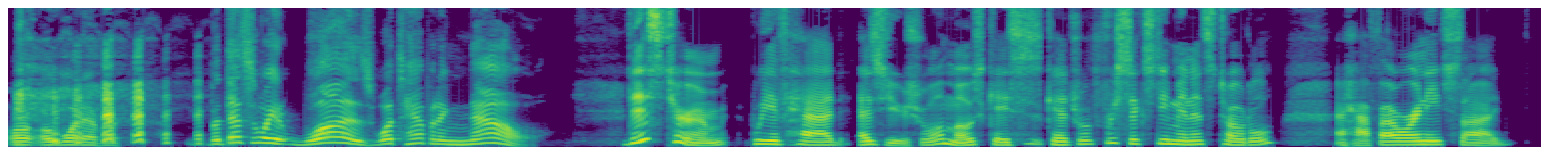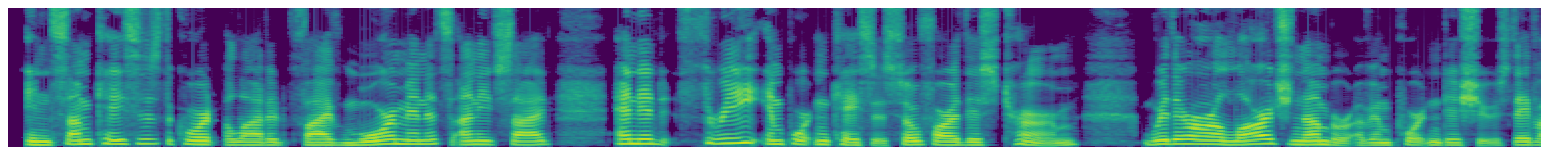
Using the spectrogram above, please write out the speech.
or, or whatever. but that's the way it was. What's happening now? This term, we have had, as usual, most cases scheduled for 60 minutes total, a half hour on each side. In some cases, the court allotted five more minutes on each side. And in three important cases so far this term, where there are a large number of important issues, they've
